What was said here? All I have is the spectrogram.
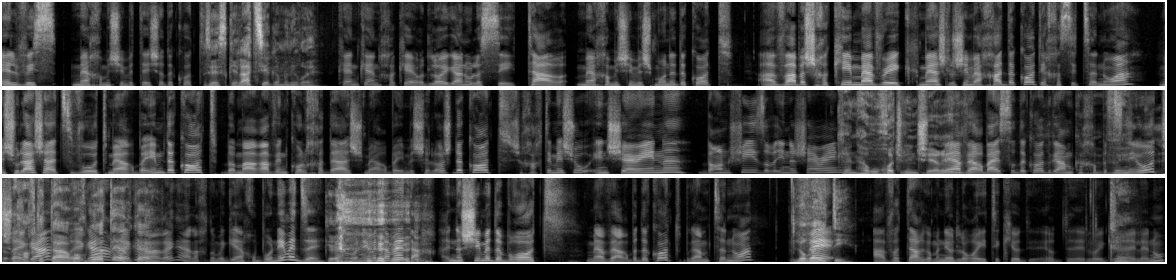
אלוויס, 159 דקות. זה אסקלציה גם, אני רואה. כן, כן, חכה, עוד לא הגענו לשיא. טאר, 158 דקות. אהבה בשחקים, מבריק, 131 דקות, יחסית צנוע. משולש העצבות מ-40 דקות, במערב אין קול חדש מ-43 דקות. שכחתם מישהו? אינשרין, בונשיז או אינשרין? כן, הרוחות של אינשרין. 114 דקות, גם ככה בצניעות. ושכחת את הארוך ביותר, רגע, כן. רגע, רגע, אנחנו מגיעים, אנחנו בונים את זה. כן. בונים את המתח. נשים מדברות 104 דקות, גם צנוע. לא ו- ראיתי. האבטר, גם אני עוד לא ראיתי, כי עוד, עוד אה, לא הגיע כן. אלינו.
